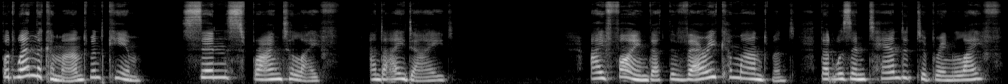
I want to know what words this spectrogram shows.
but when the commandment came, sin sprang to life, and I died. I find that the very commandment that was intended to bring life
